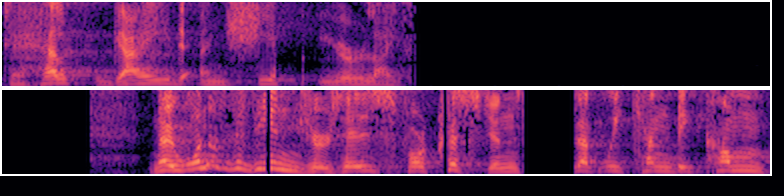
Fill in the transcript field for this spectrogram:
to help guide and shape your life. Now, one of the dangers is for Christians that we can become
